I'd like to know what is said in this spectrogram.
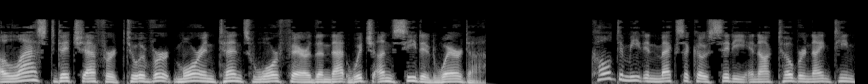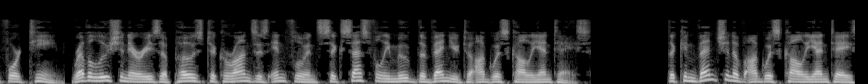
a last-ditch effort to avert more intense warfare than that which unseated Huerta. Called to meet in Mexico City in October 1914, revolutionaries opposed to Carranza's influence successfully moved the venue to Aguascalientes. The Convention of Aguascalientes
